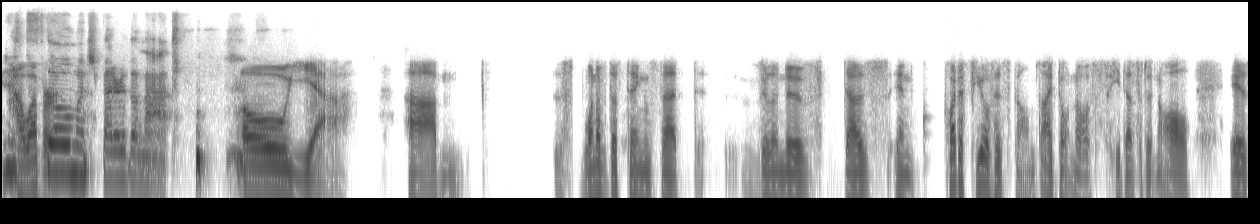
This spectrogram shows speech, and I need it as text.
However, so much better than that. oh yeah. Um, one of the things that Villeneuve does in quite a few of his films, I don't know if he does it in all, is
